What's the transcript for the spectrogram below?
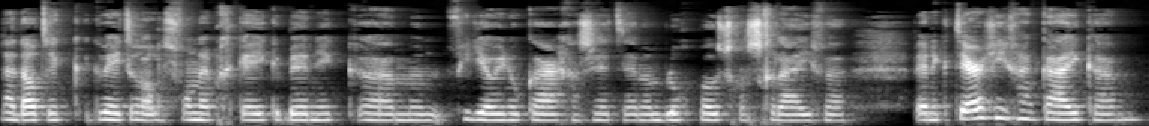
nadat ik, ik weet er alles van heb gekeken, ben ik uh, mijn video in elkaar gaan zetten en mijn blogpost gaan schrijven. Ben ik Terzi gaan kijken.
